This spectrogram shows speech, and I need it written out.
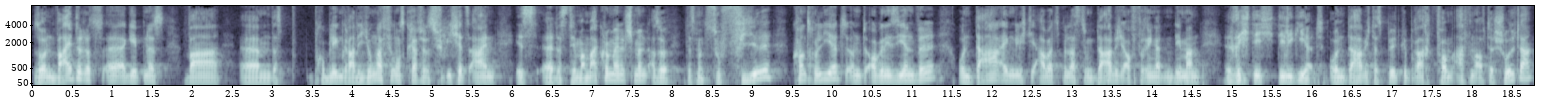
so ein weiteres äh, Ergebnis war ähm, das Problem gerade junger Führungskräfte, das füge ich jetzt ein, ist äh, das Thema Micromanagement, also dass man zu viel kontrolliert und organisieren will und da eigentlich die Arbeitsbelastung dadurch auch verringert, indem man richtig delegiert. Und da habe ich das Bild gebracht vom Affen auf der Schulter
